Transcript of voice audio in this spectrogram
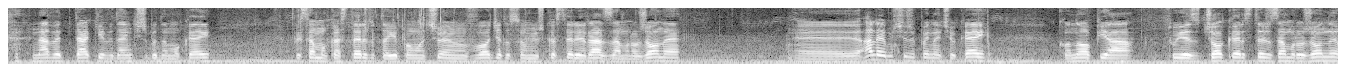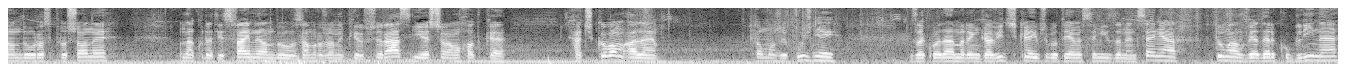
nawet takie wydaje mi się, że będą ok. Tak samo kastery tutaj je pomoczyłem w wodzie, to są już kastery raz zamrożone, ale myślę, że powinno być ok. Konopia, tu jest Jokers też zamrożony, on był rozproszony. On akurat jest fajny, on był zamrożony pierwszy raz i jeszcze mam ochotkę haczykową, ale to może później. Zakładamy rękawiczkę i przygotujemy sobie miks do nęcenia. Tu mam w wiaderku glinę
